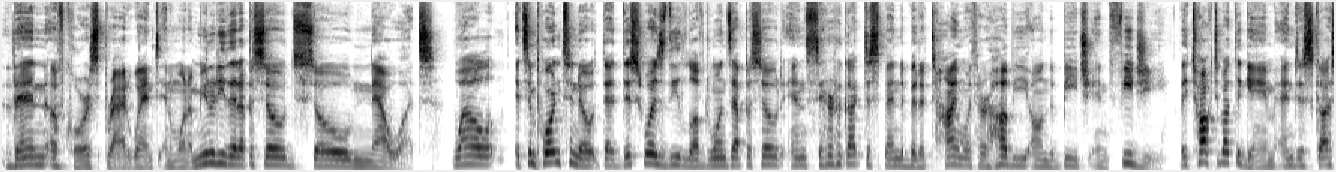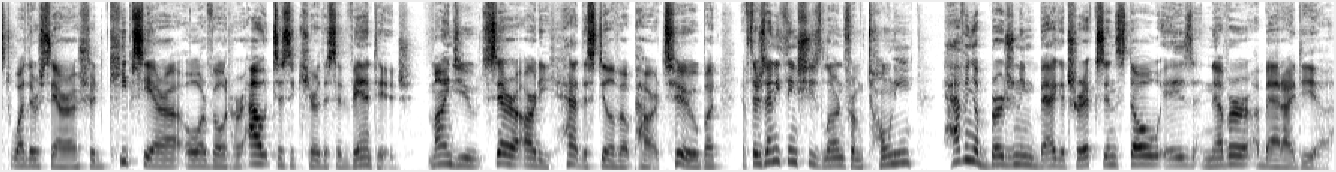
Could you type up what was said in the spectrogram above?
then, of course, Brad went and won immunity that episode, so now what? Well, it's important to note that this was the loved ones episode, and Sarah got to spend a bit of time with her hubby on the beach in Fiji. They talked about the game and discussed whether Sarah should keep Sierra or vote her out to secure this advantage. Mind you, Sarah already had the steal vote power too, but if there's anything she's learned from Tony, having a burgeoning bag of tricks in Stowe is never a bad idea.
